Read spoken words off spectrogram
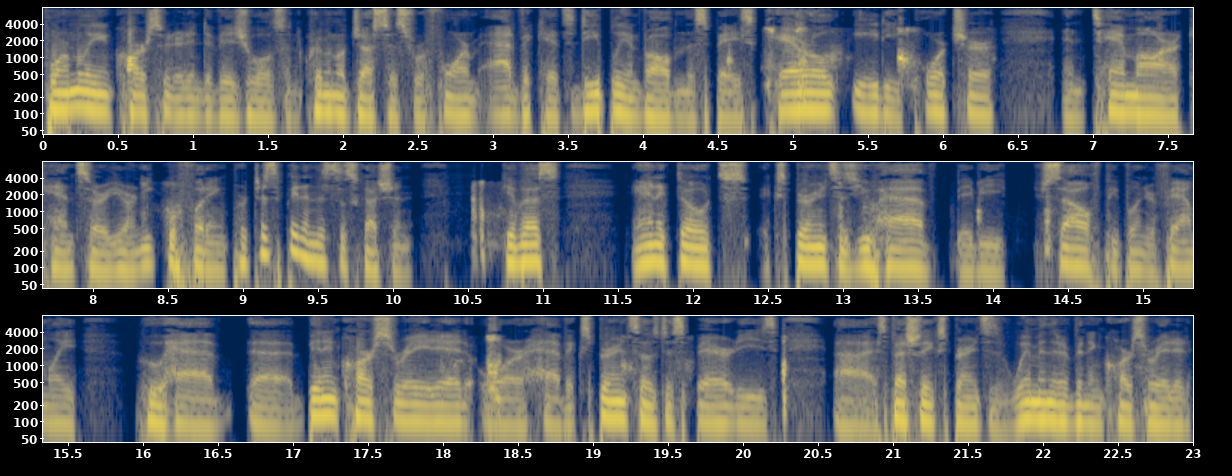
formerly incarcerated individuals and criminal justice reform advocates deeply involved in the space. Carol Edie Porcher and Tamar Cancer. You're on equal footing. Participate in this discussion. Give us anecdotes, experiences you have, maybe yourself, people in your family who have uh, been incarcerated or have experienced those disparities, uh, especially experiences of women that have been incarcerated.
